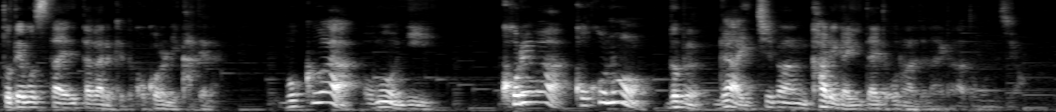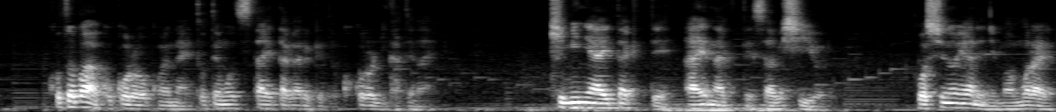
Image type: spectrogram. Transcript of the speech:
とても伝えたがるけど心に勝てない。僕は思うに、これはここの部分が一番彼が言いたいところなんじゃないかなと思うんですよ。言葉は心を超えない。とても伝えたがるけど心に勝てない。君に会いたくて会えなくて寂しい夜。星の屋根に守られ、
